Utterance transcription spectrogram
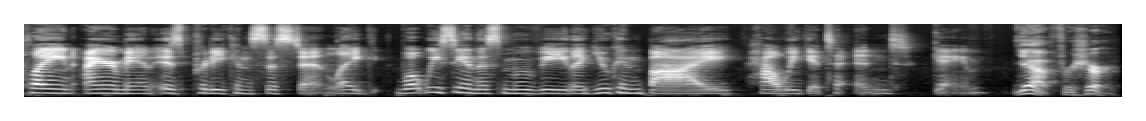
playing Iron Man is pretty consistent. Like what we see in this movie, like you can buy how we get to end game, yeah for sure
